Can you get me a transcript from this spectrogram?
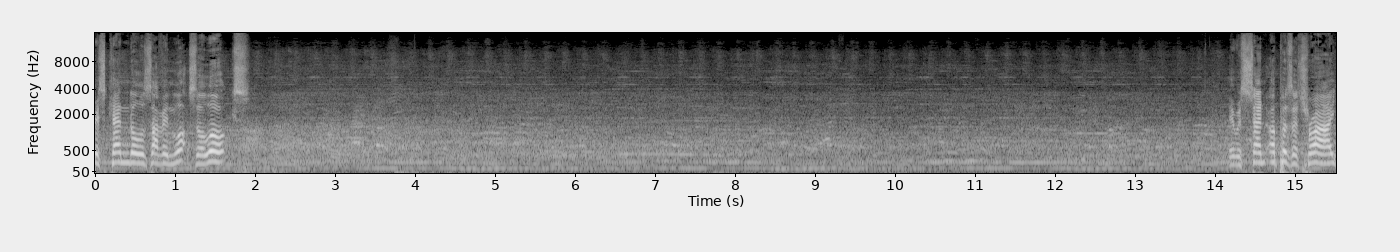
Chris Kendall's having lots of looks. It was sent up as a try.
